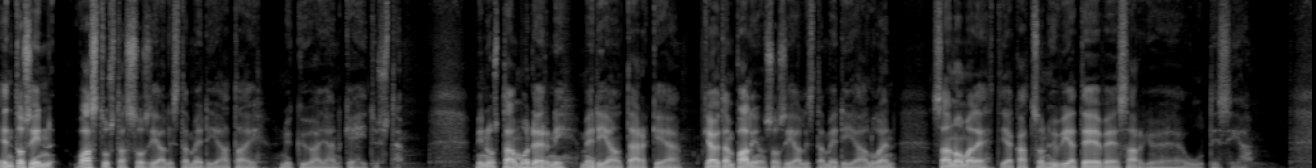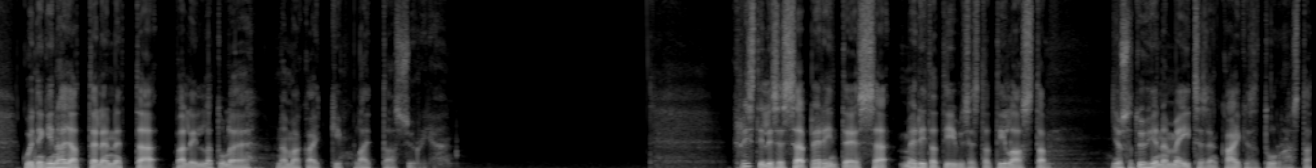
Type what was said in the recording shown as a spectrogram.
En tosin vastusta sosiaalista mediaa tai nykyajan kehitystä. Minusta moderni media on tärkeää. Käytän paljon sosiaalista mediaa, luen sanomalehtiä, katson hyviä TV-sarjoja ja uutisia. Kuitenkin ajattelen, että välillä tulee nämä kaikki laittaa syrjään. Kristillisessä perinteessä meditatiivisesta tilasta, jossa tyhjennämme itsensä kaikesta turhasta,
